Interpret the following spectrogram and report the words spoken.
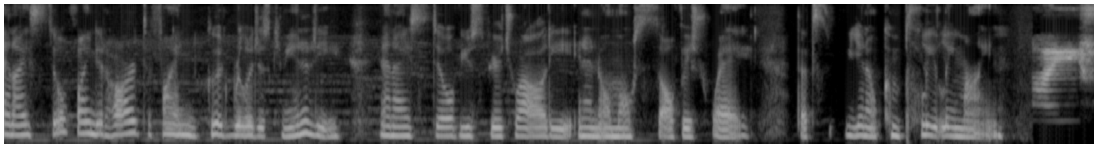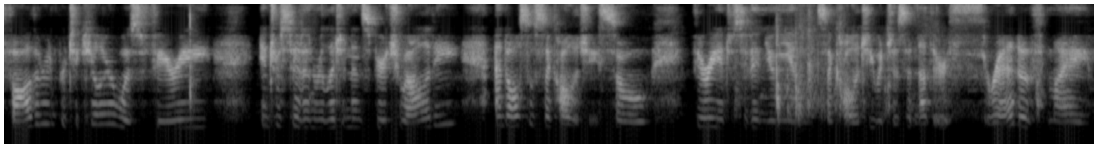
And I still find it hard to find good religious community, and I still view spirituality in an almost selfish way that's, you know, completely mine. My father, in particular, was very religion and spirituality and also psychology. So, very interested in Jungian psychology, which is another thread of my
